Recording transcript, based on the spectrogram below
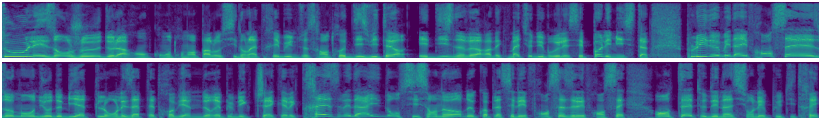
Tous les enjeux de la rencontre, on en parle aussi dans la tribune. Ce sera entre 18h et 19h avec Mathieu Dubrul et ses polémistes. Pluie de médailles françaises aux mondiaux de biathlon. Les athlètes reviennent de République tchèque avec 13 médailles, dont 6 en or, de quoi placer les Françaises et les Français en tête des nations les plus titrées.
